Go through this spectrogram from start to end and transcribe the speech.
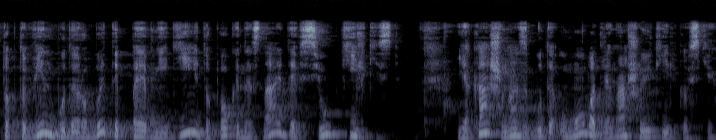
Тобто він буде робити певні дії, допоки не знайде всю кількість. Яка ж у нас буде умова для нашої кількості?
